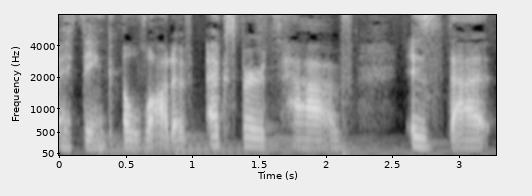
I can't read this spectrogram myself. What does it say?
I think a lot of experts have is that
